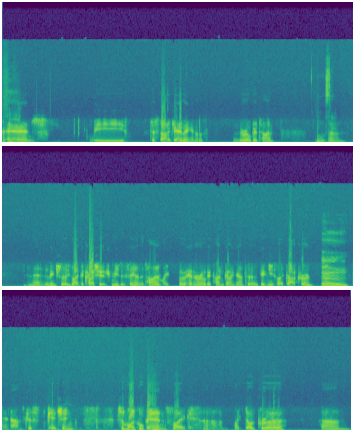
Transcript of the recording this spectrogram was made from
and we just started jamming, and it was it was a real good time. Awesome. Um, and that eventually, like the Christchurch music scene at the time, we, we were having a real good time going down to venues like Dark Room Mm. and um, just catching some local bands like um, like Doprah, um,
